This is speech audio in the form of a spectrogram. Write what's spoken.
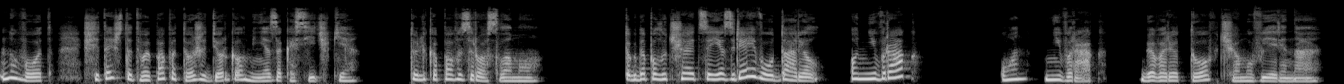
Ну вот, считай, что твой папа тоже дергал меня за косички. Только по-взрослому. Тогда получается, я зря его ударил? Он не враг? Он не враг. Говорю то, в чем уверена.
